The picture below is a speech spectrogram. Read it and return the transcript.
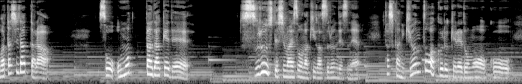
私だったら、そう思っただけで、スルーしてしまいそうな気がするんですね。確かにキュンとは来るけれども、こう、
